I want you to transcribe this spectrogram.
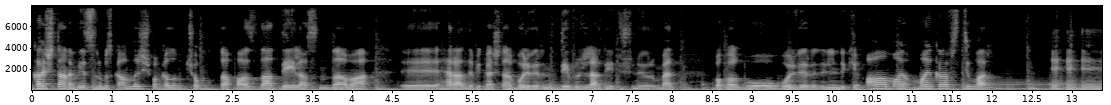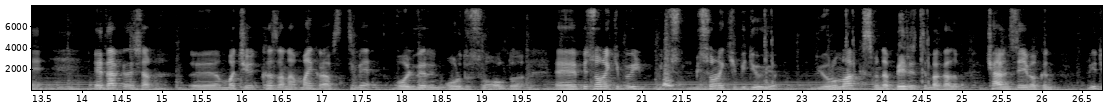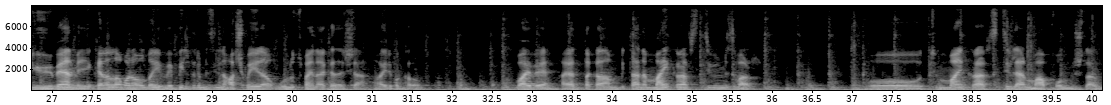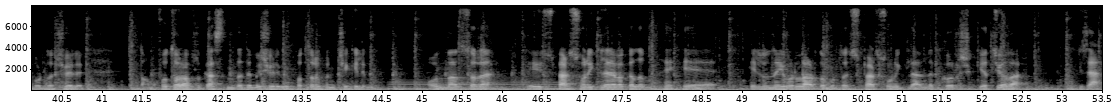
Kaç tane Wilson'ımız kalmış bakalım çok da fazla değil aslında ama e, herhalde birkaç tane Wolverine'i devirirler diye düşünüyorum ben. Bakalım o Wolverine'in elindeki aa Mi- Minecraft Steve var. evet arkadaşlar e, maçı kazanan Minecraft Steve Wolverine ordusu oldu. E, bir sonraki bir sonraki videoyu yorumlar kısmında belirtin bakalım. Kendinize iyi bakın. Videoyu beğenmeyi, kanala abone olmayı ve bildirim zilini açmayı da unutmayın arkadaşlar. Haydi bakalım. Vay be hayatta kalan bir tane Minecraft Steve'imiz var. O tüm Minecraft Steve'ler mahvolmuşlar. Burada şöyle tam fotoğraflık aslında değil mi? Şöyle bir fotoğrafını çekelim. Ondan sonra e, Süper Sonic'lere bakalım. Hello Neighbor'lar da burada Süper Sonic'lerle karışık yatıyorlar. Güzel.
